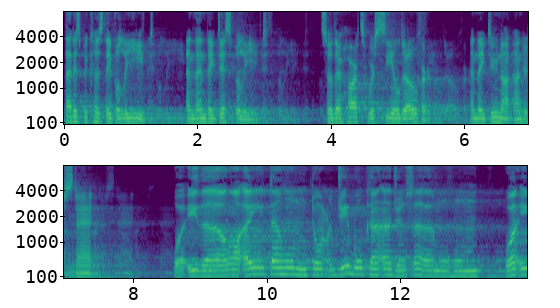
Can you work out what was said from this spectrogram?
That is because they believed, and then they disbelieved. So their hearts were sealed over, and they do not understand. واذا رايتهم تعجبك اجسامهم وان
